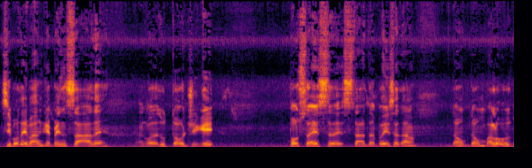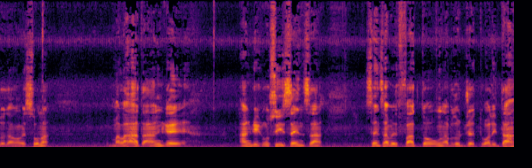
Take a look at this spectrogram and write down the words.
si poteva anche pensare, ancora tutt'oggi, che possa essere stata presa da, da, un, da un balordo, da una persona malata, anche, anche così senza, senza aver fatto una progettualità,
